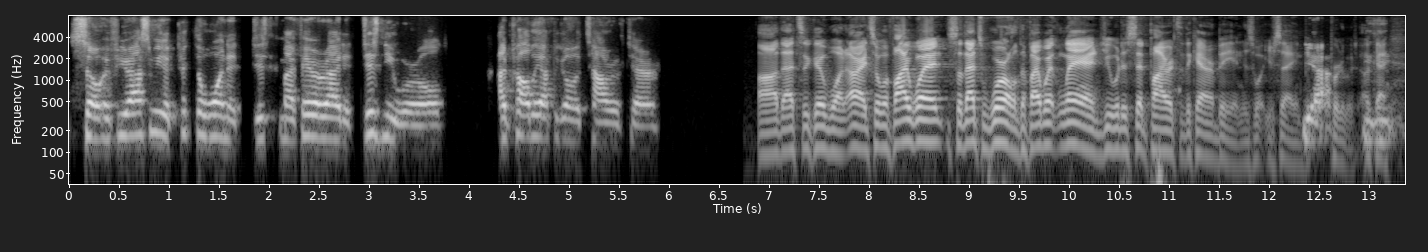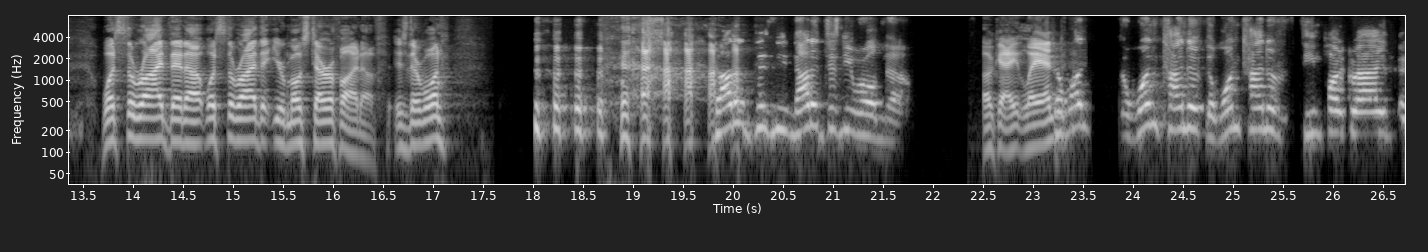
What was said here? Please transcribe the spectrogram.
So if you're asking me to pick the one at Dis- my favorite ride at Disney World, I'd probably have to go with Tower of Terror. Uh, that's a good one. All right, so if I went, so that's world. If I went land, you would have said Pirates of the Caribbean, is what you're saying. Yeah. pretty much. Okay. What's the ride that? Uh, what's the ride that you're most terrified of? Is there one? not at Disney, not at Disney World, no. Okay, land. The one, the one kind of, the one kind of theme park ride, uh,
